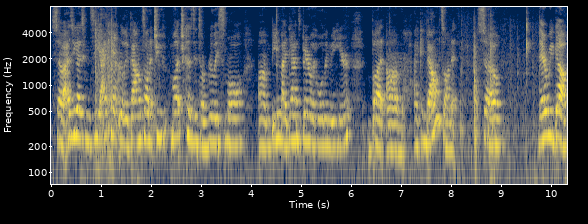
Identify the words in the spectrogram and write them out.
So as you guys can see, I can't really bounce on it too much because it's a really small um, beam. My dad's barely holding me here, but um, I can balance on it. So there we go.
